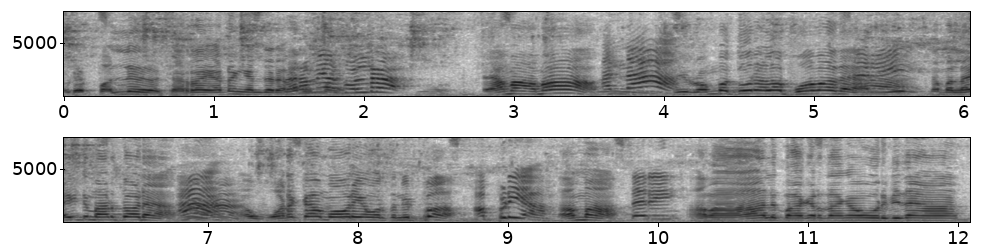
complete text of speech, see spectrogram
அப்படியே பல்லு சர ஏட்டம் சொல்ற. ஏமா அம்மா. அண்ணா. நீ ரொம்ப தூரம் எல்லாம் போவாத நம்ம லைட் மரத்தோட. உடக்கா மோரைய ஒருத்தன் நிப்பான். அப்படியா? ஆமா. சரி. அவன் ஆளு பாக்குறதாங்க ஒரு விதம்.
